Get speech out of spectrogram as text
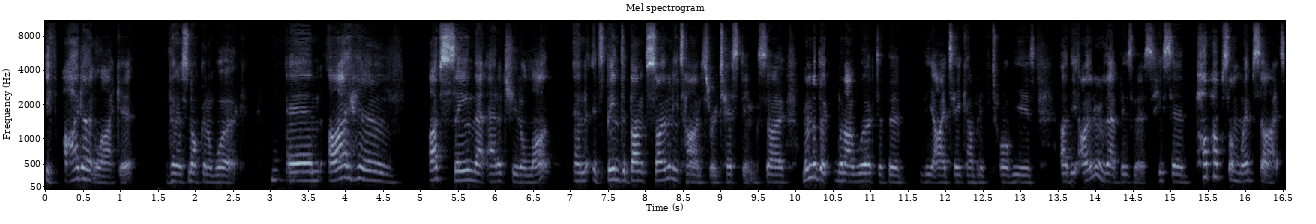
if I don't like it, then it's not going to work. And I have I've seen that attitude a lot and it's been debunked so many times through testing. So remember that when I worked at the the IT company for 12 years, uh, the owner of that business, he said, pop-ups on websites.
